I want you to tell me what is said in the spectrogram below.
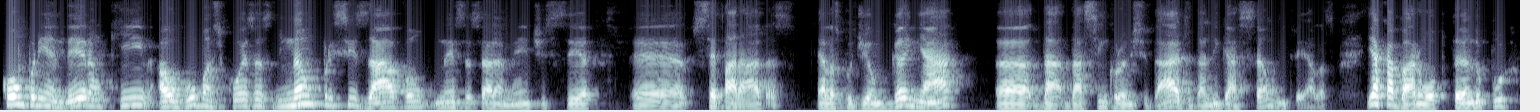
compreenderam que algumas coisas não precisavam necessariamente ser é, separadas, elas podiam ganhar uh, da, da sincronicidade, da ligação entre elas, e acabaram optando por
